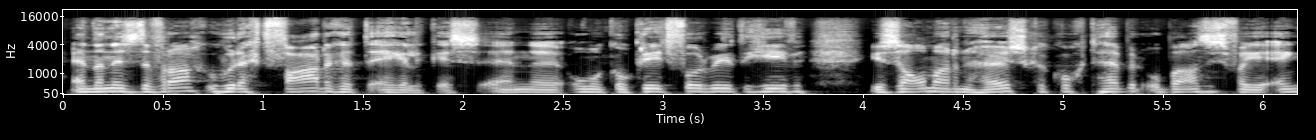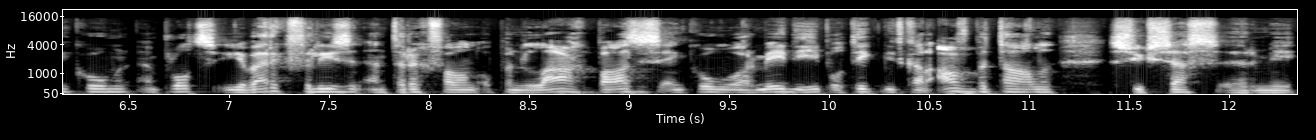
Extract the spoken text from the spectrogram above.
En dan is de vraag hoe rechtvaardig het eigenlijk is. En uh, om een concreet voorbeeld te geven, je zal maar een huis gekocht hebben op basis van je inkomen en plots je werk verliezen en terugvallen op een laag basisinkomen waarmee die hypotheek niet kan afbetalen. Succes ermee.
